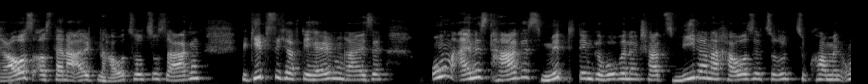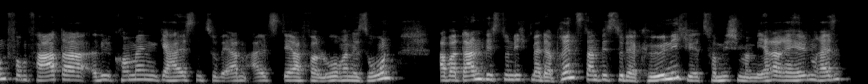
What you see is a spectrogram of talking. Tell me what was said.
raus aus deiner alten Haut sozusagen, begibst dich auf die Heldenreise um eines Tages mit dem gehobenen Schatz wieder nach Hause zurückzukommen und vom Vater willkommen geheißen zu werden als der verlorene Sohn. Aber dann bist du nicht mehr der Prinz, dann bist du der König. Jetzt vermischen wir mehrere Heldenreisen.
